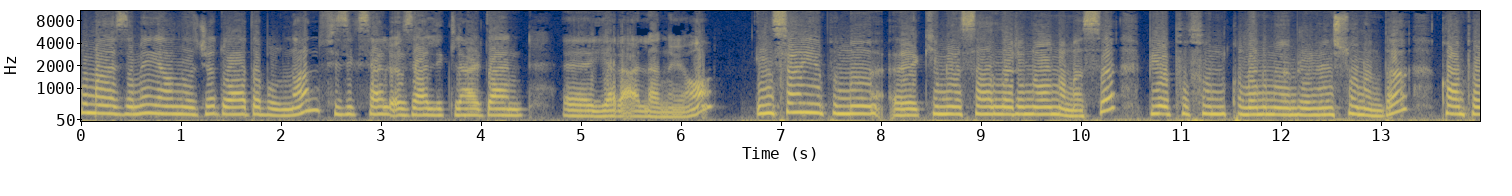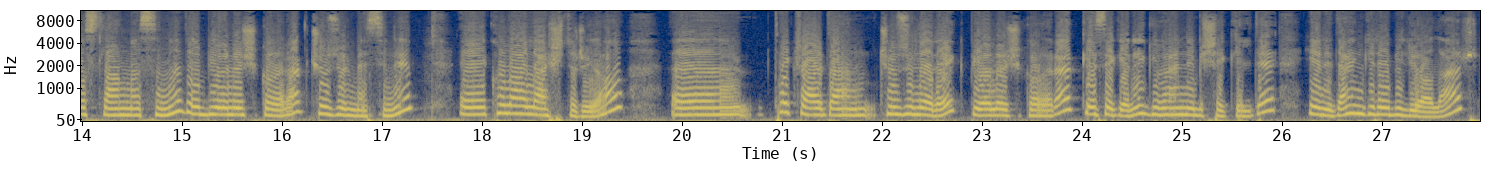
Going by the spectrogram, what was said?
Bu malzeme yalnızca doğada bulunan fiziksel özelliklerden e, yararlanıyor. İnsan yapımı e, kimyasalların olmaması biyopufun kullanım ömrünün sonunda kompostlanmasını ve biyolojik olarak çözülmesini e, kolaylaştırıyor e, tekrardan çözülerek biyolojik olarak gezegene güvenli bir şekilde yeniden girebiliyorlar.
